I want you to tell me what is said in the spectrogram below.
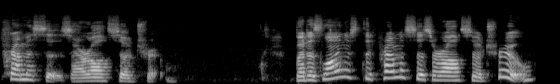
premises are also true. But as long as the premises are also true,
